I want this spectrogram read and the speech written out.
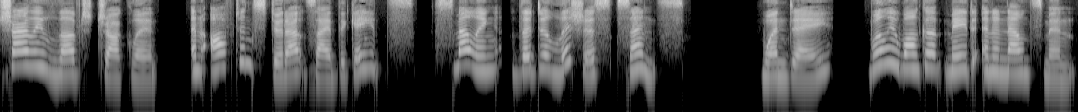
Charlie loved chocolate and often stood outside the gates, smelling the delicious scents. One day, Willy Wonka made an announcement.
